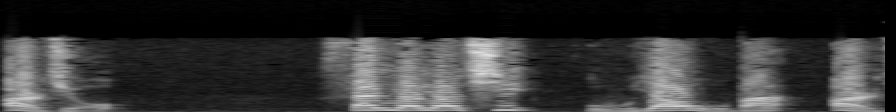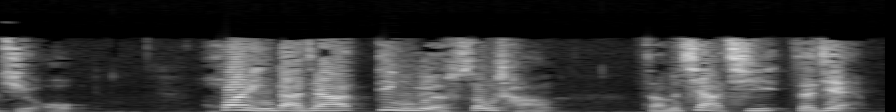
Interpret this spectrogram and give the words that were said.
二九。三幺幺七五幺五八二九，欢迎大家订阅收藏，咱们下期再见。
